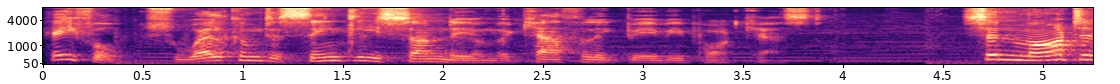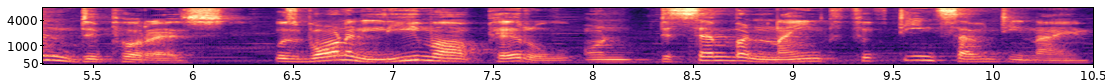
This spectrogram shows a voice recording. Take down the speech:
Hey folks, welcome to Saintly Sunday on the Catholic Baby Podcast. St. Martin de Porres was born in Lima, Peru on December 9, 1579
